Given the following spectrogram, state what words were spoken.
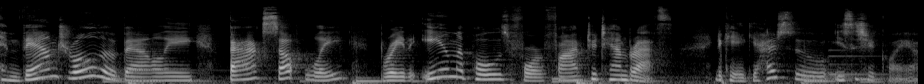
and then draw the belly back softly. Breathe in the pose for 5 to 10 breaths. 이렇게 얘기할 수 있으실 거예요.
